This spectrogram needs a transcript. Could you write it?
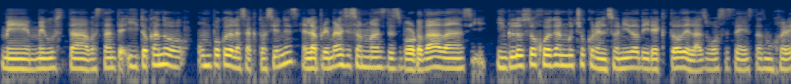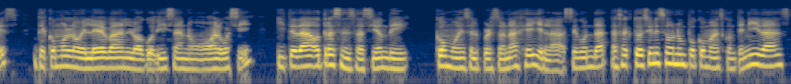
me, me gusta bastante. Y tocando un poco de las actuaciones, en la primera sí son más desbordadas y incluso juegan mucho con el sonido directo de las voces de estas mujeres, de cómo lo elevan, lo agudizan o algo así. Y te da otra sensación de cómo es el personaje y en la segunda las actuaciones son un poco más contenidas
